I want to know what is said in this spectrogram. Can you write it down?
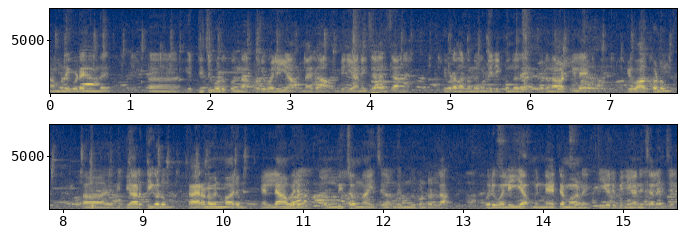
നമ്മളിവിടെ നിന്ന് എത്തിച്ചു കൊടുക്കുന്ന ഒരു വലിയ മെഗാ ബിരിയാണി ചലഞ്ചാണ് ഇവിടെ നടന്നുകൊണ്ടിരിക്കുന്നത്. ഒരു നാട്ടിലെ യുവാക്കളും വിദ്യാർത്ഥികളും കാരണവന്മാരും എല്ലാവരും ഒന്നിച്ചൊന്നായി ചേർന്ന് നിന്നുകൊണ്ടുള്ള ഒരു വലിയ മുന്നേറ്റമാണ് ഈ ഒരു ബിരിയാണി ചലഞ്ചിൽ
